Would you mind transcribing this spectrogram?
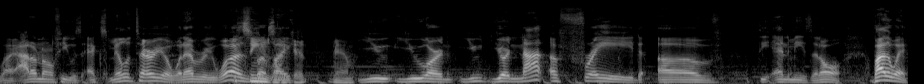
like i don't know if he was ex-military or whatever he It was seems but like, like it. Yeah. you you are you you're not afraid of the enemies at all. By the way,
